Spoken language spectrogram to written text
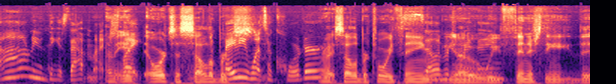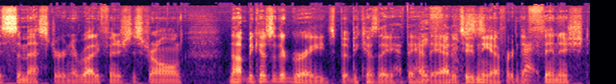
I don't even think it's that much. I mean, like it- or it's a celebratory. maybe once a quarter. Right, celebratory thing. Celebratory you know, we thing. finished the the semester and everybody finished it strong, not because of their grades, but because they they had They the attitude and the effort and they finished.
